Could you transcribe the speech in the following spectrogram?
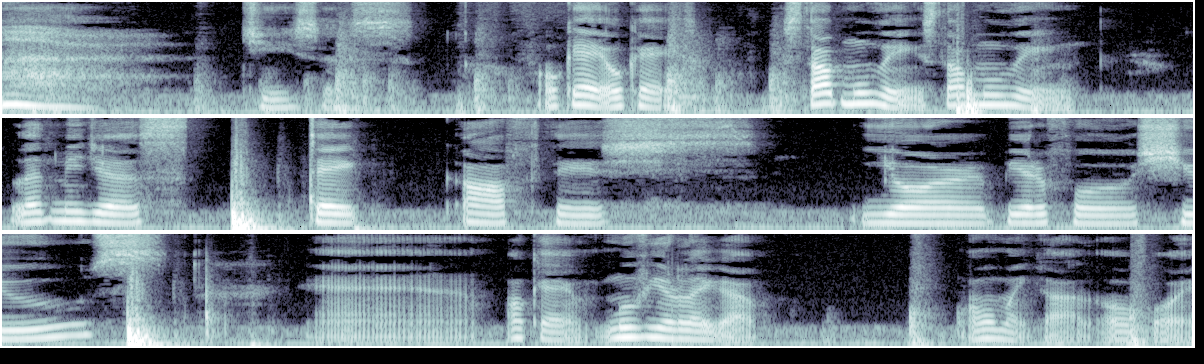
Jesus. Okay, okay. Stop moving, stop moving. Let me just take off this your beautiful shoes. And okay, move your leg up. Oh my god, oh boy.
